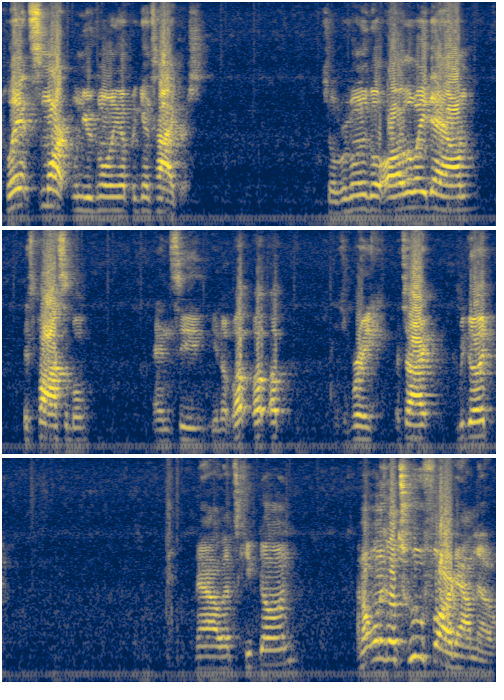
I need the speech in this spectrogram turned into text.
play it smart when you're going up against Hydrus. So we're going to go all the way down as possible and see, you know, up, up, up. There's a break. It's all right. We good. Now let's keep going. I don't want to go too far down though.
